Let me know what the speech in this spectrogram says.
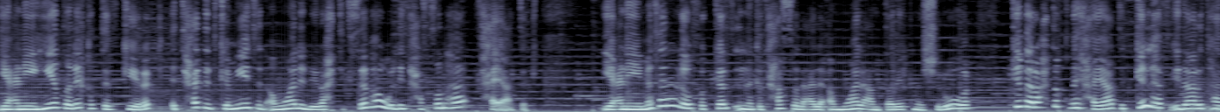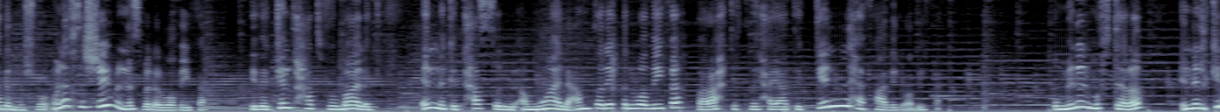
يعني هي طريقة تفكيرك تحدد كمية الأموال اللي راح تكسبها واللي تحصلها في حياتك. يعني مثلا لو فكرت إنك تحصل على أموال عن طريق مشروع كذا راح تقضي حياتك كلها في إدارة هذا المشروع. ونفس الشيء بالنسبة للوظيفة. إذا كنت حاط في بالك إنك تحصل الأموال عن طريق الوظيفة فراح تقضي حياتك كلها في هذه الوظيفة. ومن المفترض إن الكل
